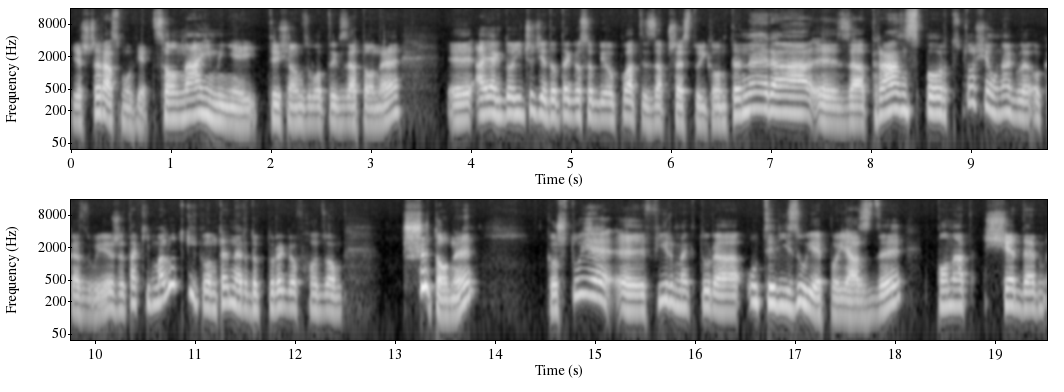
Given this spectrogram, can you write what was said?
jeszcze raz mówię, co najmniej 1000 zł za tonę. Y, A jak doliczycie do tego sobie opłaty za przestój kontenera, y, za transport, to się nagle okazuje, że taki malutki kontener, do którego wchodzą 3 tony, kosztuje y, firmę, która utylizuje pojazdy ponad 7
